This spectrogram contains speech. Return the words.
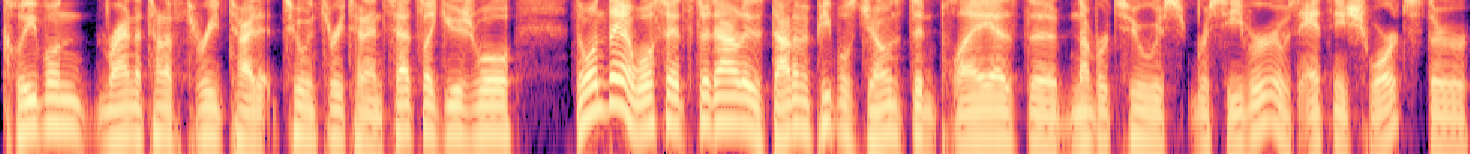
Cleveland ran a ton of three tight, two and three tight end sets like usual. The one thing I will say that stood out is Donovan Peoples Jones didn't play as the number two receiver. It was Anthony Schwartz, their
